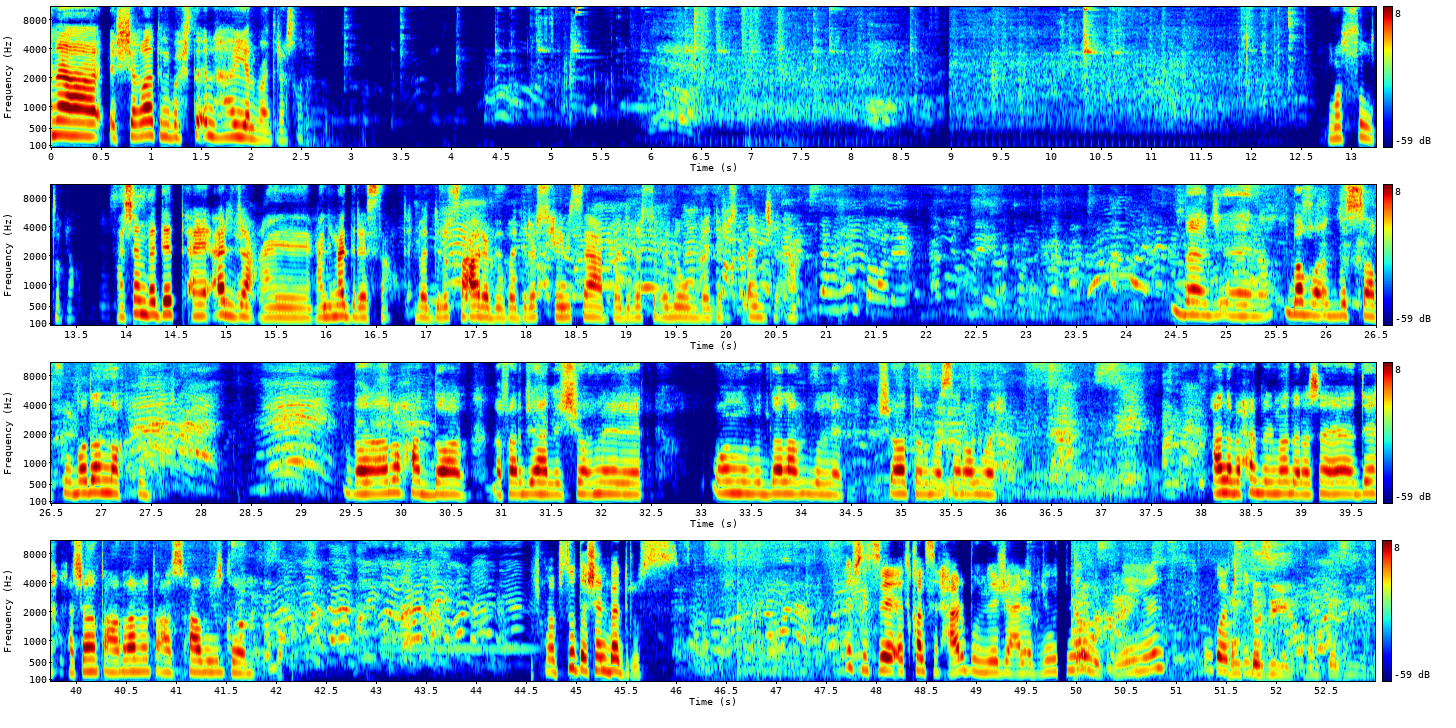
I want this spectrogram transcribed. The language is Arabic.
أنا الشغلات اللي بشتاق لها هي المدرسة. مبسوطة عشان بديت أرجع على المدرسة. بدرس عربي بدرس حساب بدرس علوم بدرس أنشأة. باجي هنا بقعد بالصف وبضل أكتب بروح الدار أفرجها للشو عملت وأمي بتضل أقول شاطر بس أروح أنا بحب المدرسة هذه عشان تعرفت على أصحاب جديد مبسوطة عشان بدرس. نفسي تخلص الحرب ونرجع على بيوتنا ونبنيهن ونقعد ممتازين ممتازين.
